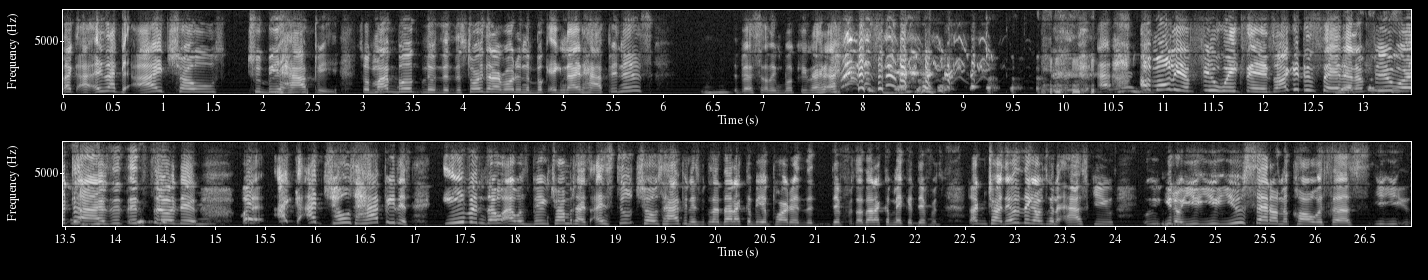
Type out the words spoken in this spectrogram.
Like I, exactly. I chose to be happy. So my book, the, the, the story that I wrote in the book, Ignite Happiness, mm-hmm. the best-selling book, Ignite Happiness. I'm only a few weeks in, so I get to say that a few more times. It's, it's so new. But I, I chose happiness. Even though I was being traumatized, I still chose happiness because I thought I could be a part of the difference. I thought I could make a difference. Dr. Char, the other thing I was going to ask you, you know, you, you, you said on the call with us, you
